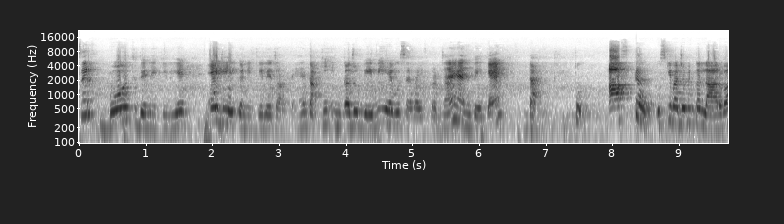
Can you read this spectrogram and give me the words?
सिर्फ़ बर्थ देने के लिए एग ले करने के लिए जाते हैं ताकि इनका जो बेबी है वो सर्वाइव कर जाए एंड दे कैन डाई तो आफ्टर उसके बाद जब इनका लार्वा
